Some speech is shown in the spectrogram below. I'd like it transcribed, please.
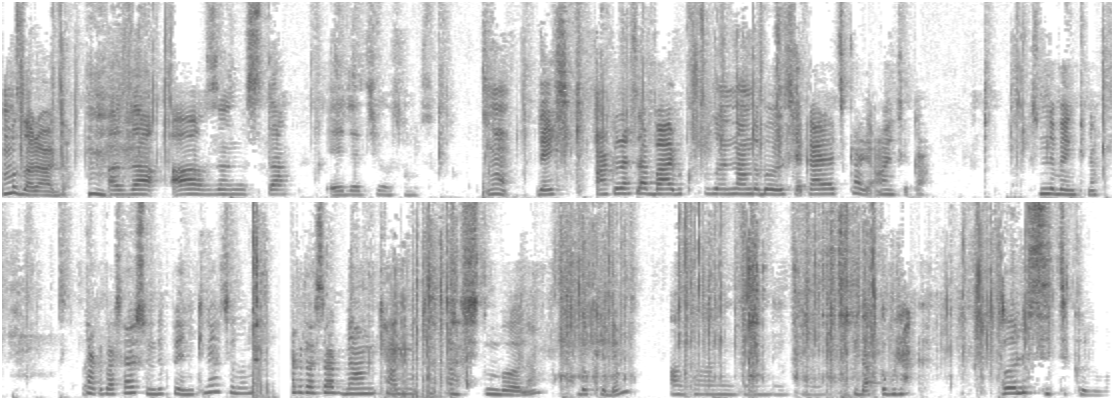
Ama zararlı. Aza ağzınızdan eritiyorsunuz. Hı, Değişik. Arkadaşlar Barbie kutularından da böyle şekerler çıkar ya aynı şeker. Şimdi benimkine. Arkadaşlar şimdi benimkini açalım. Arkadaşlar ben kendimkini açtım böyle. Dökelim. Bir dakika bırak. Böyle sticker var.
